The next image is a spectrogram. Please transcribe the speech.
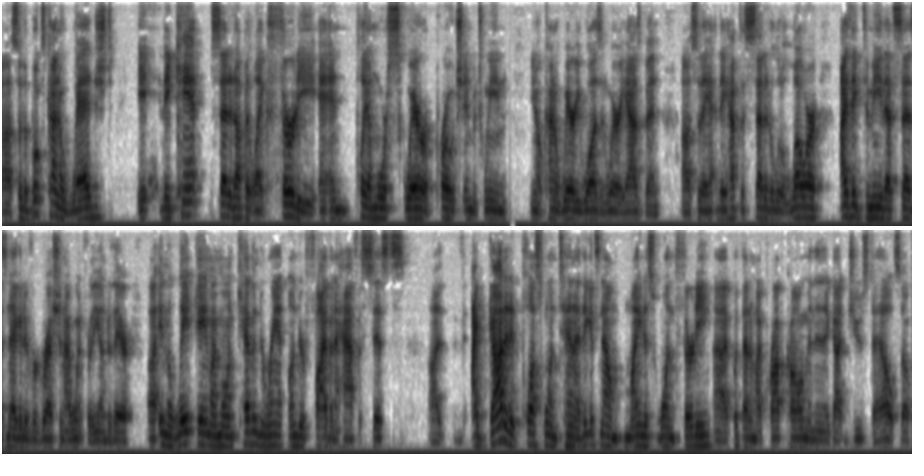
Uh, so the book's kind of wedged. It, they can't set it up at like 30 and, and, play a more square approach in between, you know, kind of where he was and where he has been. Uh, so they they have to set it a little lower. I think to me that says negative regression. I went for the under there. Uh, in the late game, I'm on Kevin Durant under five and a half assists. Uh, I got it at plus 110. I think it's now minus 130. Uh, I put that in my prop column and then it got juiced to hell. So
